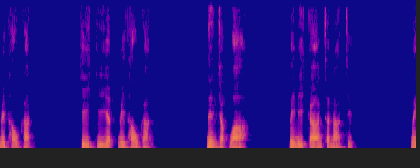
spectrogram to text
ไม่เท่ากัน ขี้เกียจไม่เท่ากัน เนื่องจากว่า ไม่มีการชนะจิต ไม่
